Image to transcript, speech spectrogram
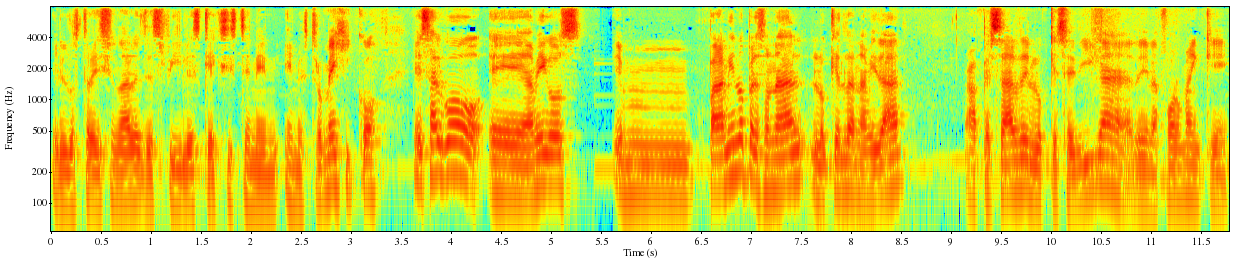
en los tradicionales desfiles que existen en, nuestro México. Es algo, eh, amigos, em, para mí en lo personal, lo que es la Navidad, a pesar de lo que se diga, de la forma en que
